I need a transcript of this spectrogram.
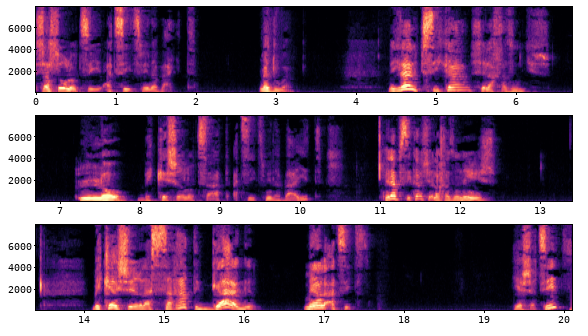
שאסור להוציא עציץ מן הבית. מדוע? בגלל פסיקה של החזון איש. לא בקשר להוצאת עציץ מן הבית, אלא פסיקה של החזון איש בקשר להסרת גג מעל עציץ. יש עציץ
